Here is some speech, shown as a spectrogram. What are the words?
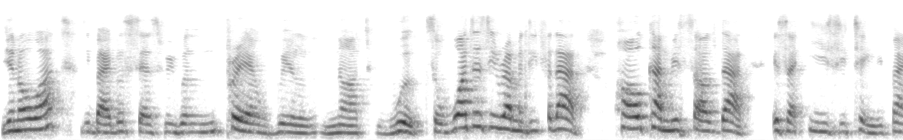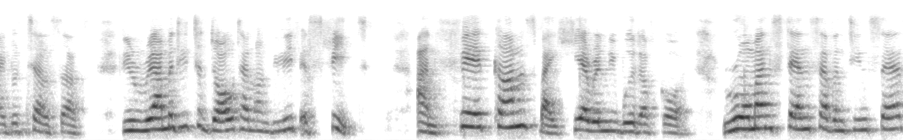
You know what? The Bible says we will prayer will not work. So what is the remedy for that? How can we solve that? Is an easy thing. The Bible tells us the remedy to doubt and unbelief is faith. And faith comes by hearing the word of God. Romans 10 17 says,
